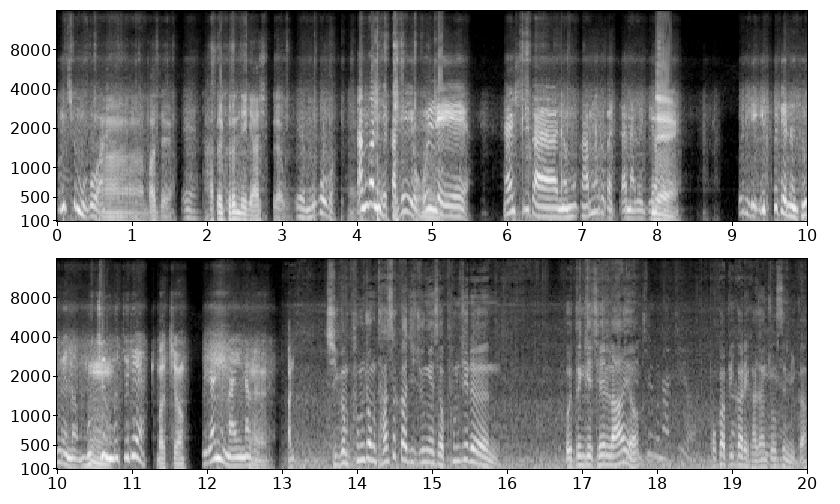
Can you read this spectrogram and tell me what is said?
엄청 무거워. 아, 맞아요. 예. 다들 그런 얘기 하시더라고요. 예, 무거워. 네. 딴 거는 헷갈려요. 음. 원래 날씨가 너무 가물어 갔잖아, 그죠? 네, 근데 이 푸대는 두면은 무줄무줄해. 맞죠. 분량이 많이 나가. 예. 지금 품종 다섯 가지 중에서 품질은 어떤 게 제일 나아요? 최고 나지요. 복합 빛깔이 가장 네. 좋습니까?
